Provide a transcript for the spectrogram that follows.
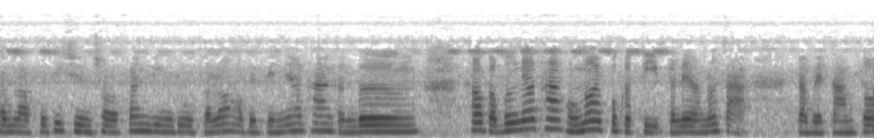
สำหรับผู้ที่ชื่นชอบฟันดิงรูดก็ลองเอาไปเป็นแนวทางกันเบิงเฮากับเบิงแนวทางของน้อยปกติไปแล้วนาะจ้ะกลับไปตามต่อ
